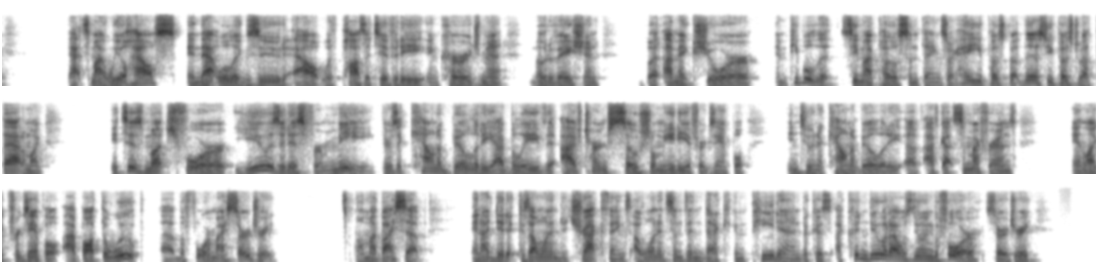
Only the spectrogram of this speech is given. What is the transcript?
that's my wheelhouse. And that will exude out with positivity, encouragement, motivation. But I make sure, and people that see my posts and things like, hey, you post about this, you post about that. I'm like, it's as much for you as it is for me. There's accountability, I believe, that I've turned social media, for example, into an accountability of I've got some of my friends, and like for example, I bought the Whoop uh, before my surgery on my bicep, and I did it because I wanted to track things. I wanted something that I could compete in because I couldn't do what I was doing before surgery,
